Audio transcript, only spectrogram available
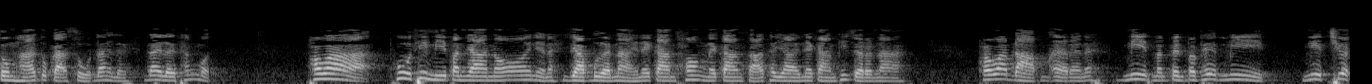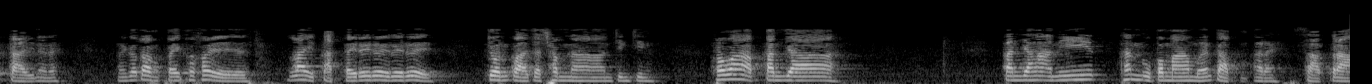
ตุมหาตุกะสูตรได้เลย ได้เลยทั้งหมด เพราะว่าผู้ที่มีปัญญาน้อยเนี่ยนะอย่าเบื่อหน่ายในการท่องในการสาธยายในการพิจารณา เพราะว่าดาบอะไรนะมีดมันเป็นประเภทมีดมีดเชือดไก่เนี่ยนะมันก็ต้องไปค่อยๆไล่ตัดไปเรื่อยๆๆจนกว่าจะชำนาญจริง ๆ เพราะว่าปัญญา ปัญญาอันนี้ท่านอุปมาเหมือนกับอะไร ศาสตรา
